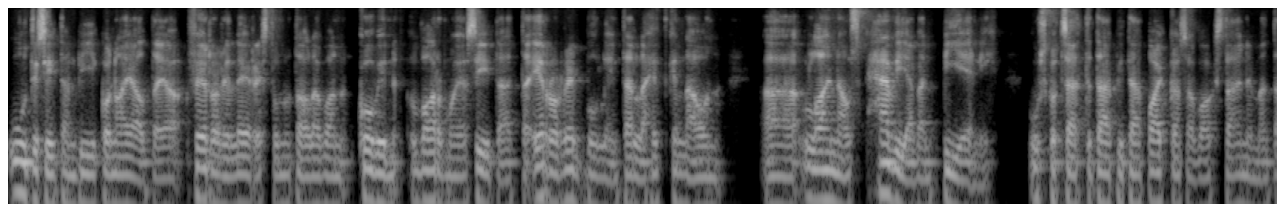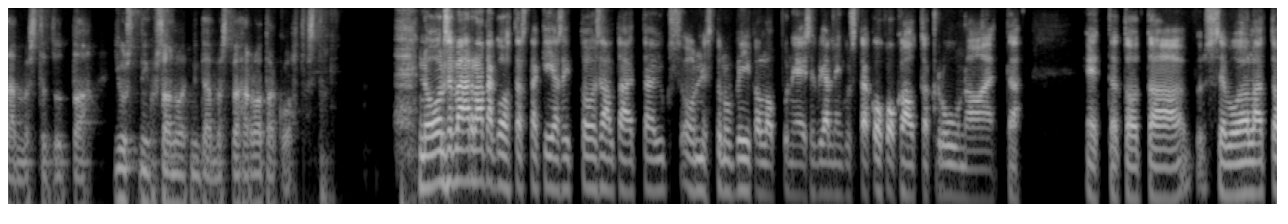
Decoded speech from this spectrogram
uutisia tämän viikon ajalta ja Ferrari leiristunut olevan kovin varmoja siitä, että ero Red Bulliin tällä hetkellä on äh, lainaus häviävän pieni uskot sä, että tämä pitää paikkansa, vai onko enemmän tämmöistä, tota, just niin kuin sanoit, niin tämmöistä vähän ratakohtaista? No on se vähän ratakohtaistakin ja sitten toisaalta, että yksi onnistunut viikonloppu, niin ei se vielä niin kuin sitä koko kautta kruunaa, että, että tota, se voi olla, että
